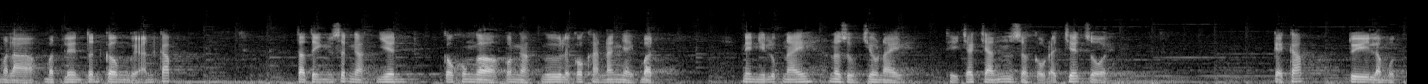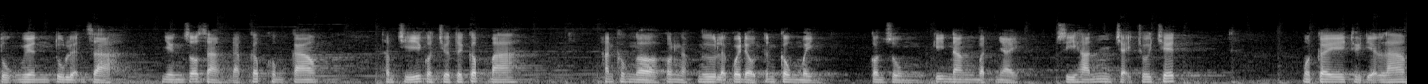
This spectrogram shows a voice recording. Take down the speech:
Mà là bật lên tấn công người ăn cắp. Tạ tinh rất ngạc nhiên, Cậu không ngờ con ngạc ngư lại có khả năng nhảy bật. Nên như lúc nãy, nó dùng chiêu này Thì chắc chắn giờ cậu đã chết rồi. Kẻ cắp tuy là một tụ nguyên tu luyện giả, Nhưng rõ ràng đẳng cấp không cao, Thậm chí còn chưa tới cấp 3 Hắn không ngờ con ngạc ngư lại quay đầu tấn công mình. Còn dùng kỹ năng bật nhảy, Xí hắn chạy trôi chết. Một cây thủy địa lam,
